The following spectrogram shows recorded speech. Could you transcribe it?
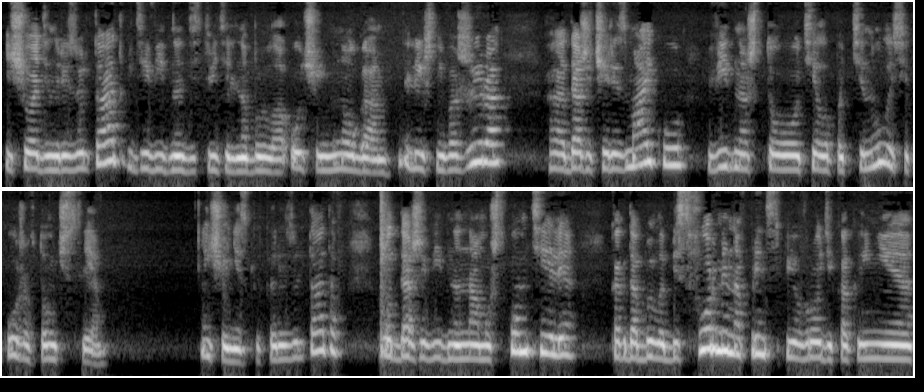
еще один результат, где видно действительно было очень много лишнего жира. Э, даже через майку видно, что тело подтянулось и кожа в том числе. Еще несколько результатов. Вот даже видно на мужском теле, когда было бесформенно, в принципе, вроде как и не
